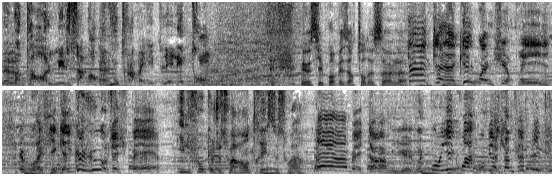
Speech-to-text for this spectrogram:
Mais ma parole, mille savants, vous travaillez de l'électron. mais aussi le professeur Tournesol. Tiens, quelle bonne surprise. Vous restez quelques jours, j'espère. Il faut que je sois rentré ce soir. Ah, mais mieux. Vous ne pourriez croire combien cela me fait plaisir.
